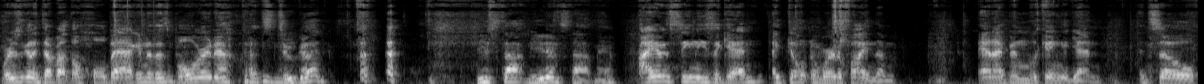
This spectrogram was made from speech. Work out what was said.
We're just gonna dump out the whole bag into this bowl right now. that's too good. you stopped me. You didn't stop me. I haven't seen these again. I don't know where to find them. And I've been looking again. And so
